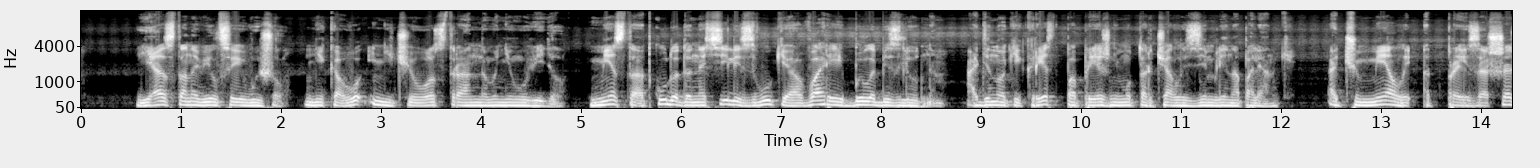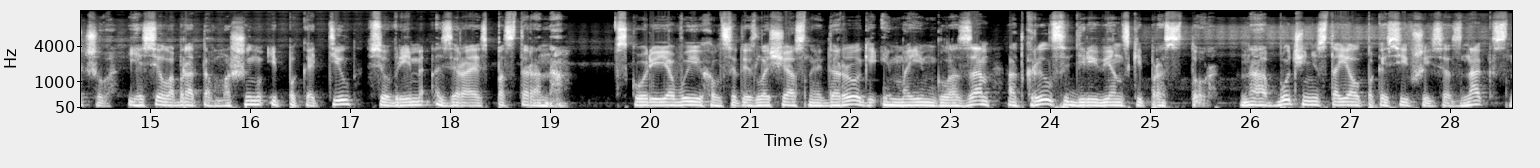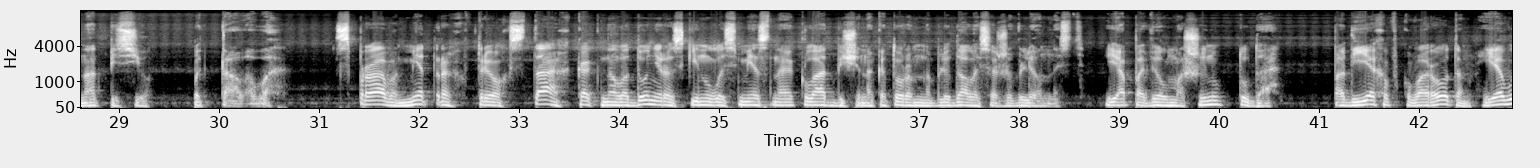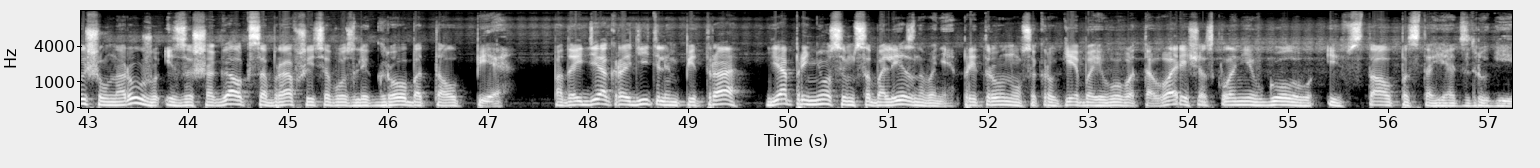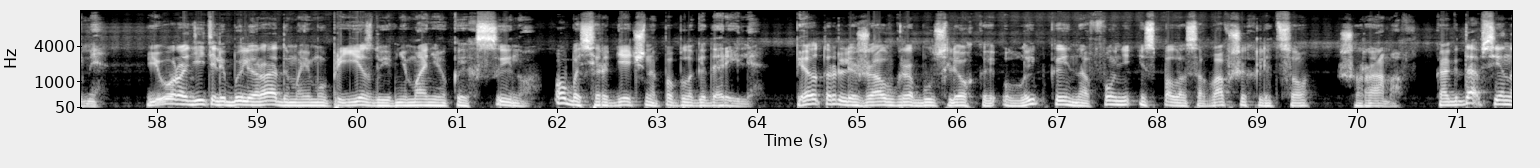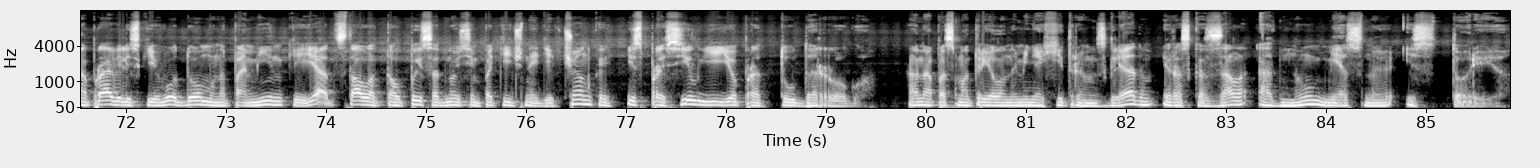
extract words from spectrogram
Я остановился и вышел. Никого и ничего странного не увидел. Место, откуда доносились звуки аварии, было безлюдным. Одинокий крест по-прежнему торчал из земли на полянке. Очумелый от произошедшего, я сел обратно в машину и покатил, все время озираясь по сторонам. Вскоре я выехал с этой злосчастной дороги, и моим глазам открылся деревенский простор – на обочине стоял покосившийся знак с надписью «Пыталово». Справа, метрах в трехстах, как на ладони раскинулось местное кладбище, на котором наблюдалась оживленность. Я повел машину туда. Подъехав к воротам, я вышел наружу и зашагал к собравшейся возле гроба толпе. Подойдя к родителям Петра, я принес им соболезнования, притронулся к руке боевого товарища, склонив голову, и встал постоять с другими. Его родители были рады моему приезду и вниманию к их сыну. Оба сердечно поблагодарили. Петр лежал в гробу с легкой улыбкой на фоне исполосовавших лицо шрамов. Когда все направились к его дому на поминки, я отстал от толпы с одной симпатичной девчонкой и спросил ее про ту дорогу. Она посмотрела на меня хитрым взглядом и рассказала одну местную историю.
